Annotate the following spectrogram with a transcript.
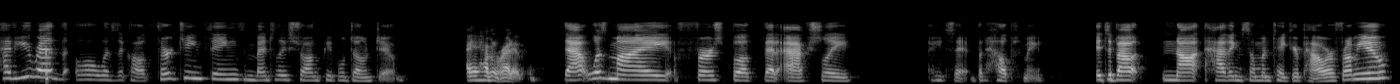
Have you read? Oh, what's it called? Thirteen Things Mentally Strong People Don't Do. I haven't read it. That was my first book that actually, I hate to say it, but helped me. It's about not having someone take your power from you.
